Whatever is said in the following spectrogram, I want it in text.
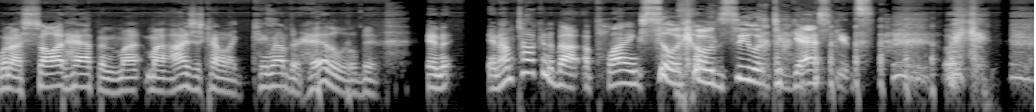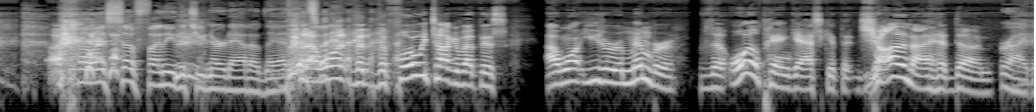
when I saw it happen, my, my eyes just kind of like came out of their head a little bit. And and I'm talking about applying silicone sealant to gaskets. Like, Oh, it's so funny that you nerd out on that. but I want but before we talk about this, I want you to remember the oil pan gasket that John and I had done, right.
